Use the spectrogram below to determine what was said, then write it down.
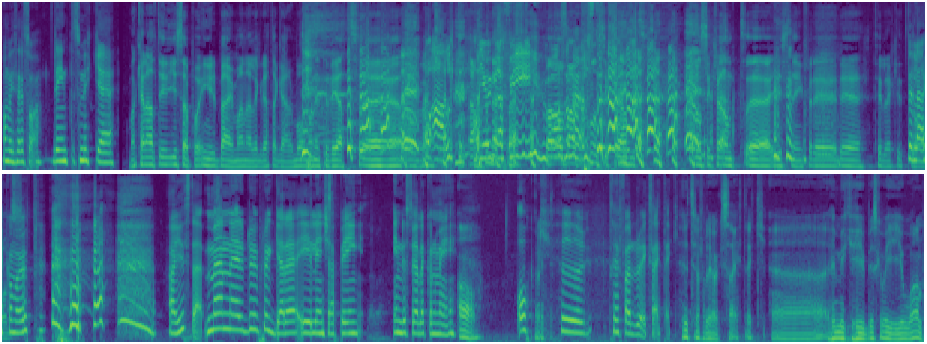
om vi säger så. Det är inte så mycket Man kan alltid gissa på Ingrid Bergman eller Greta Garbo om man inte vet. eh, på allt. Geografi, bara, vad som helst. konsekvent, konsekvent eh, gissning, för det, det är tillräckligt Det bra lär odds. komma upp. ja, just det. Men eh, du pluggade i Linköping, industriell ekonomi. Ja, Och Korrekt. hur träffade du Excitec? hur träffade jag Excitec? Uh, hur mycket hybris ska vi ge Johan?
